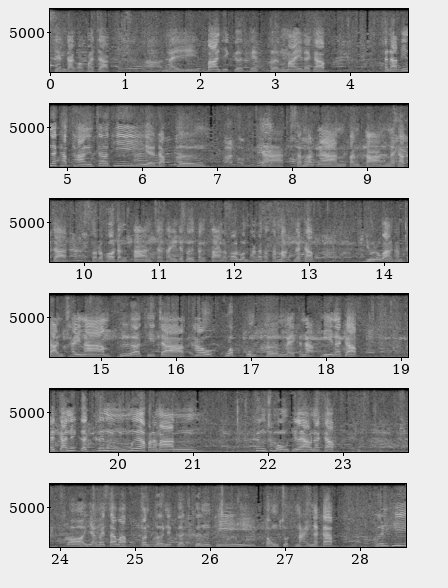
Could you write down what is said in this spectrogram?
เสียงดังออกมาจากในบ้านที่เกิดเหตุเพลิงไหม้นะครับ ขณะนี้นะครับทางเจ้าหน้าที่ดับเพลิงจากสำนักงานต่างๆนะครับ จากสรพต่างๆ จากสถานีดับเพลิงต่างๆ แล้วก็รวมทั้งอาสาสมัครนะครับ อยู่ระหว่างทำการใช้น้ำเพื่อที่จะเข้าควบคุมเพลิงในขณะนี้นะครับเหตุการณ์นี้เกิดขึ้นเมื่อประมาณครึ่งชั่วโมงที่แล้วนะครับ ก็ยังไม่ทราบว่าต้นเพลิงนี้เกิดขึ้นที่ตรงจุดไหนนะครับ พื้นที่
